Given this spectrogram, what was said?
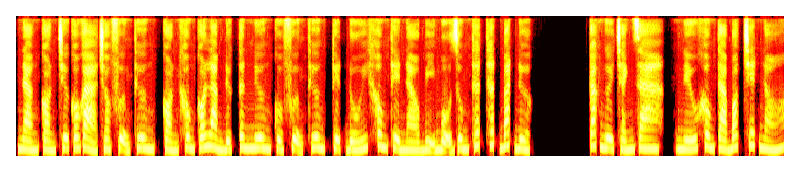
Nàng còn chưa có gả cho Phượng Thương, còn không có làm được tân nương của Phượng Thương, tuyệt đối không thể nào bị mộ dung thất thất bắt được. Các ngươi tránh ra, nếu không ta bóp chết nó.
